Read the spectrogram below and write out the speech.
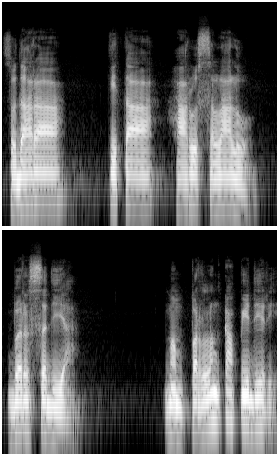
Saudara, kita harus selalu bersedia memperlengkapi diri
